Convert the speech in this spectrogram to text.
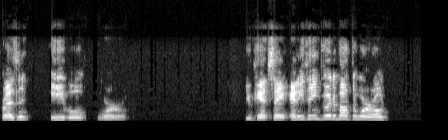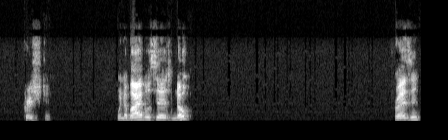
Present evil world. You can't say anything good about the world, Christian. When the Bible says, nope, present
